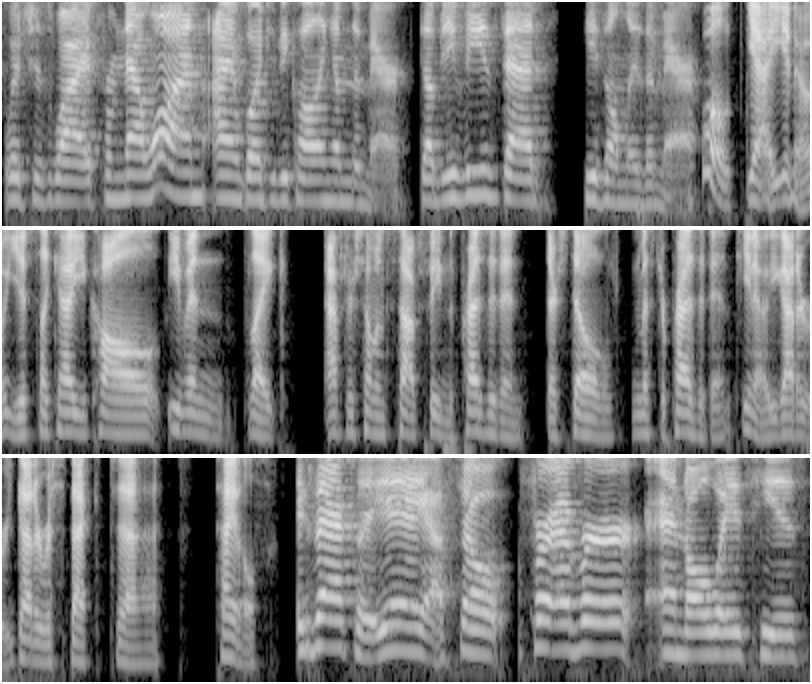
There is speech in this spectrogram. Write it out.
which is why from now on, I am going to be calling him the mayor. WV is dead. He's only the mayor. Well, yeah, you know, just like how you call even like after someone stops being the president, they're still Mr. President. You know, you gotta gotta respect uh, titles. Exactly. Yeah, yeah, yeah. So forever and always, he is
